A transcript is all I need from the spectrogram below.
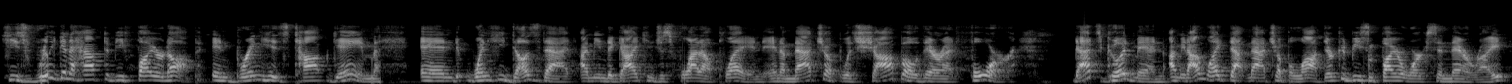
he's really going to have to be fired up and bring his top game. And when he does that, I mean, the guy can just flat out play. And, and a matchup with Shapo there at four, that's good, man. I mean, I like that matchup a lot. There could be some fireworks in there, right?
